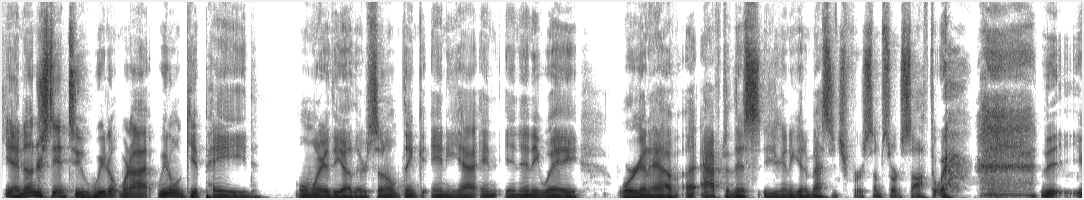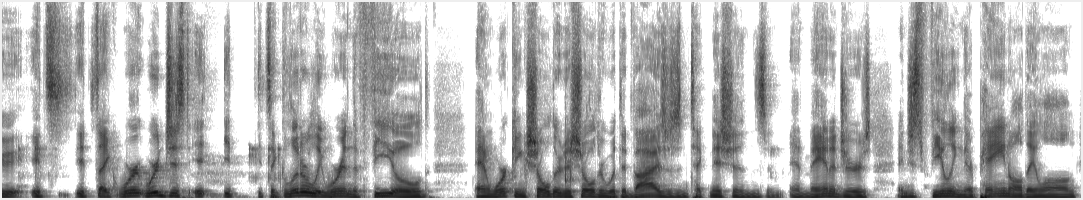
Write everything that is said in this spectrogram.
Yeah, and understand too, we don't we're not we don't get paid one way or the other. So don't think any ha- in in any way we're gonna have uh, after this you're gonna get a message for some sort of software. The- it's it's like we're we're just it, it it's like literally we're in the field and working shoulder to shoulder with advisors and technicians and, and managers and just feeling their pain all day long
